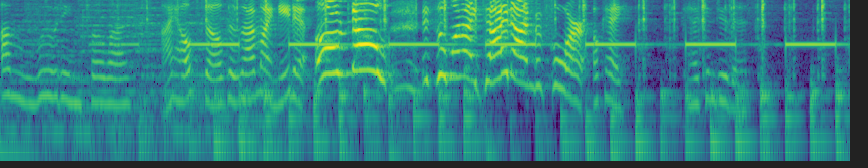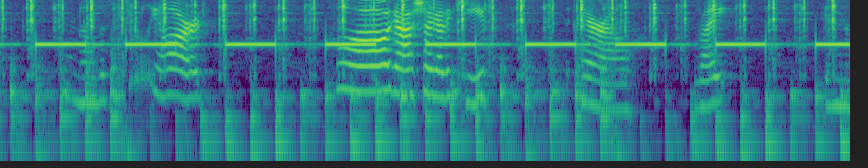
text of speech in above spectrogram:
I'm rooting for us. I hope so, because I might need it. Oh, no! It's the one I died on before. Okay. Okay, I can do this. Oh, no, this is really hard. Oh, gosh, I gotta keep the arrow right in the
